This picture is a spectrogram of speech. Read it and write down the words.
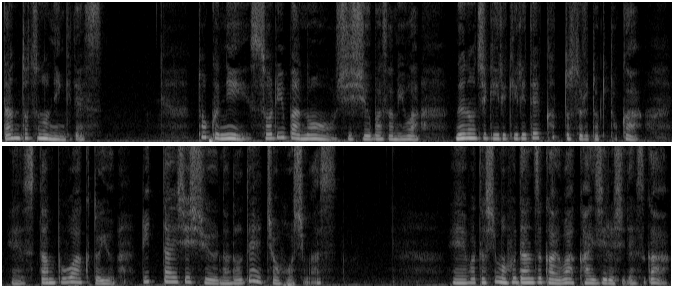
ダントツの人気です。特に反り刃の刺繍バサミは布地ギリギリでカットする時とか、えー、スタンプワークという立体刺繍などで重宝します、えー、私も普段使いは貝印ですが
